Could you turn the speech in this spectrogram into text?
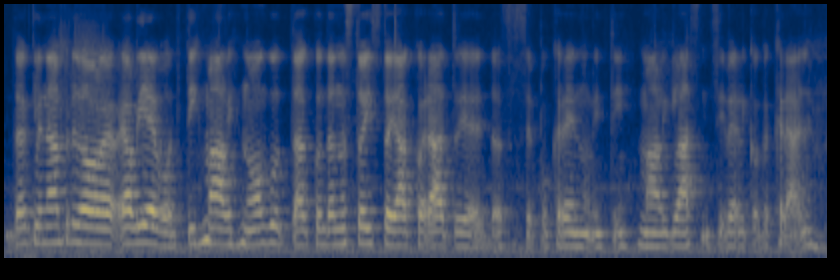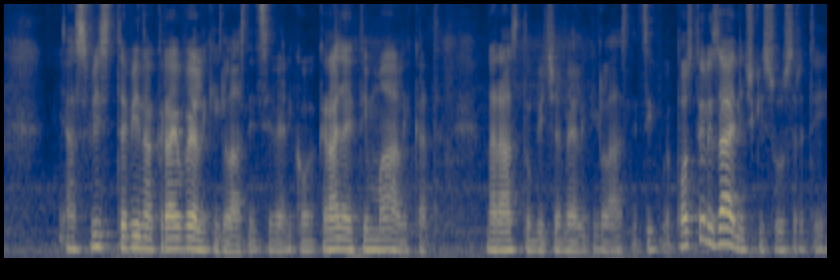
dakle napredovalo ali evo, od tih malih nogu, tako da nas to isto jako raduje da su se pokrenuli ti mali glasnici velikoga kralja. A svi ste vi na kraju veliki glasnici velikog kralja i ti mali kad narastu bit će veliki glasnici. Postoje li zajednički susreti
